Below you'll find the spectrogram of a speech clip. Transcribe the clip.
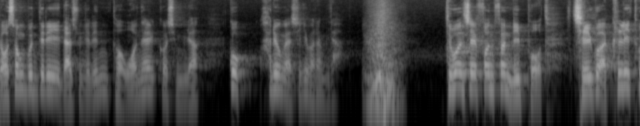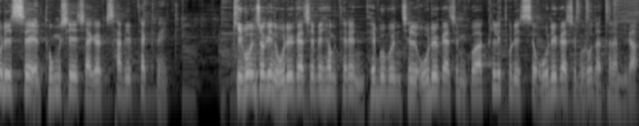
여성분들이 나중에는 더 원할 것입니다. 꼭 활용하시기 바랍니다. 두 번째 펀펀 리포트 질과 클리토리스의 동시 자극 삽입 테크닉 기본적인 오르가즘의 형태는 대부분 질 오르가즘과 클리토리스 오르가즘으로 나타납니다.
